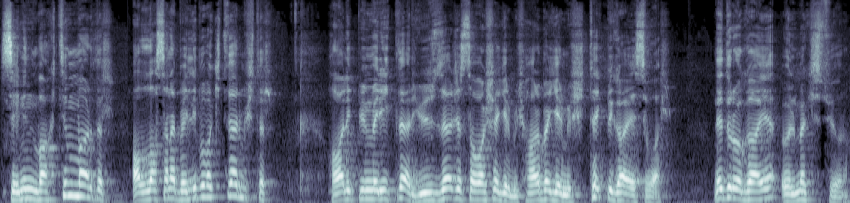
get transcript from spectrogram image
senin vaktin vardır. Allah sana belli bir vakit vermiştir. Halid bin Velidler yüzlerce savaşa girmiş, harbe girmiş. Tek bir gayesi var. Nedir o gaye? Ölmek istiyorum.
